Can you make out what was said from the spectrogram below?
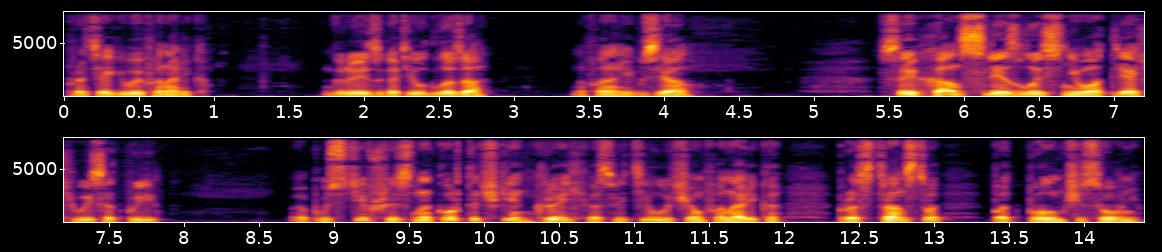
протягивая фонарик. Грей закатил глаза, но фонарик взял. Сейхан слезла с него, отряхиваясь от пыли. Опустившись на корточки, Грей осветил лучом фонарика пространство под полом часовни.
